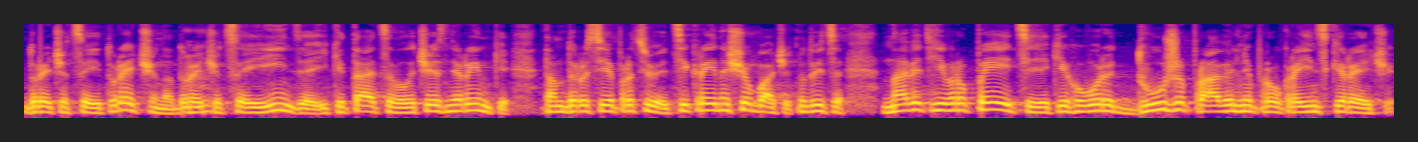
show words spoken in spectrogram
до речі, це і Туреччина, до речі, це і Індія, і Китай це величезні ринки, там, де Росія працює. Ці країни що бачать? Ну, дивіться, навіть європейці, які говорять дуже правильні про українські речі.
